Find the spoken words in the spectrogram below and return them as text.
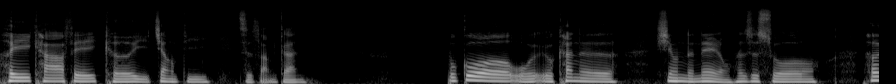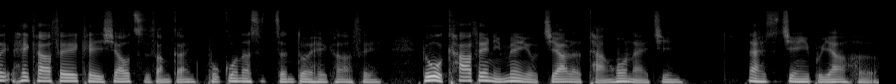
黑咖啡可以降低脂肪肝。不过我有看了新闻的内容，他是说喝黑咖啡可以消脂肪肝，不过那是针对黑咖啡。如果咖啡里面有加了糖或奶精，那还是建议不要喝，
